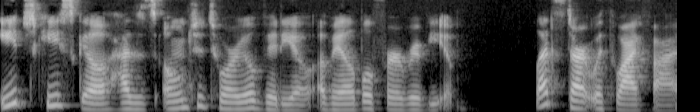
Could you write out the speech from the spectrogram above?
Each key skill has its own tutorial video available for review. Let's start with Wi-Fi.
